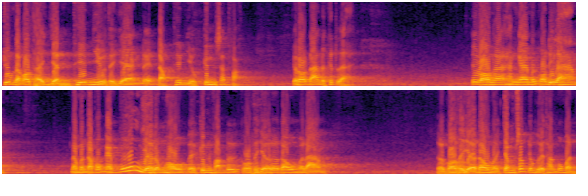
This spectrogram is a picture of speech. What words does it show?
Chúng ta có thể dành thêm nhiều thời gian để đọc thêm nhiều kinh sách Phật. Cái đó đáng được khích lệ. Chứ còn à, hàng ngày mình còn đi làm. Là mình đọc một ngày 4 giờ đồng hồ về kinh Phật còn thời giờ đó đâu mà làm? Rồi còn thời giờ đâu mà chăm sóc cho người thân của mình?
